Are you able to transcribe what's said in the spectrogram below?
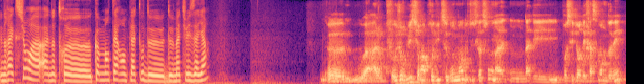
Une réaction à, notre commentaire en plateau de, Mathieu Isaya Aujourd'hui, sur un produit de seconde main, de toute façon, on a, on a des procédures d'effacement de données.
